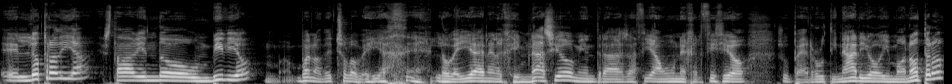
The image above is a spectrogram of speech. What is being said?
El otro día estaba viendo un vídeo, bueno, de hecho lo veía, lo veía en el gimnasio mientras hacía un ejercicio súper rutinario y monótono,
